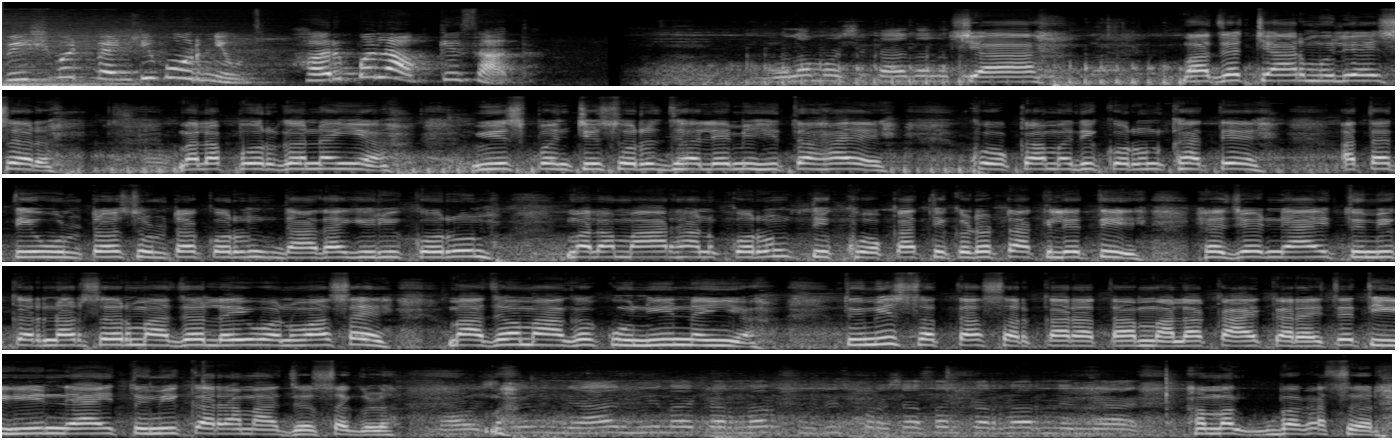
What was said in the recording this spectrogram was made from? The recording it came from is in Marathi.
विश्व 24 न्यूज हर्पल आपके साथ. बोला मावशी काय झालं? चार माझं चार मुली आहे सर. मला पोरगं नाही आहे वीस पंचवीस वर्ष झाले मी इथं आहे. खोकामध्ये करून खाते. आता ती उलटं सुलटं करून दादागिरी करून मला मारहाण करून ती खोका तिकडं टाकले ती. हे जे न्याय तुम्ही करणार सर माझं लई वनवास आहे. माझं मागं कुणी नाही आहे तुम्ही सत्ता सरकार आता मला काय करायचं तीही न्याय तुम्ही करा माझं सगळं. न्याय मी नाही करणार पोलीस प्रशासन करणार नाही न्याय. हा मग बघा सर.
